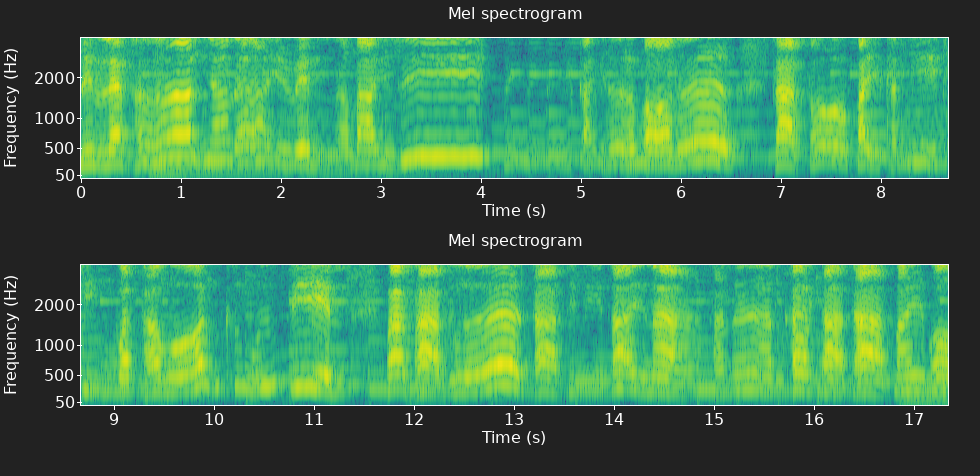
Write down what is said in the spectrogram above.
สิ้นและเทินอย่าได้เว้นอบายสีไกลเด้อพอเด้อ ชาติต่อไปขันมีกิ่งวัดทาวรขมุนปีนว่าชาติทุเด้อชาติที่มีภายหน้าอนาถคตาชาติไม่พอ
